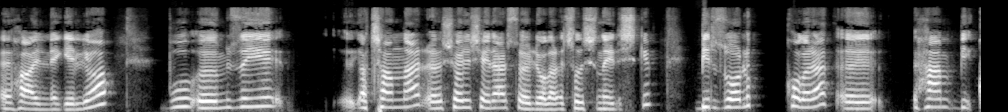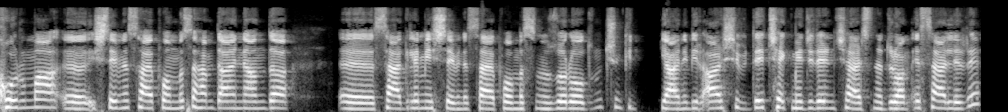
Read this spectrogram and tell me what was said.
e, haline geliyor. Bu e, müzeyi açanlar e, şöyle şeyler söylüyorlar açılışına ilişkin. Bir zorluk olarak e, hem bir koruma işlevine sahip olması hem de aynı anda e, sergileme işlevine sahip olmasının zor olduğunu çünkü yani bir arşivde çekmecelerin içerisinde duran eserleri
